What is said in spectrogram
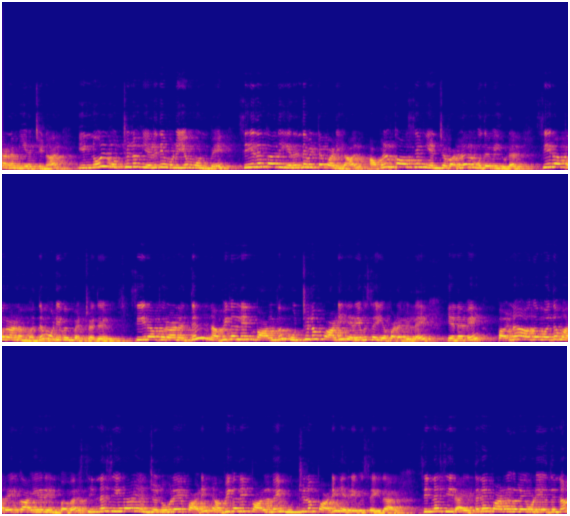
புராணம் இயற்றினார் இந்நூல் முற்றிலும் எழுதி முடியும் முன்பே சீதக்காதி இறந்துவிட்டபடியால் அபுல் காசிம் என்ற வள்ளல் உதவியுடன் சீரா புராணம் வந்து முடிவு பெற்றது. சீரா புராணத்தில் நபிகளின் வாழ்வு முற்றிலும் பாடி நிறைவு செய்யப்படவில்லை. எனவே பண அகமது மறைக்காயர் என்பவர் சின்ன சீரா என்ற நூலை பாடி நபிகளின் வாழ்வை முற்றிலும் பாடி நிறைவு செய்தார். சின்ன சீரா எத்தனை பாடல்களை உடையதுன்னா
